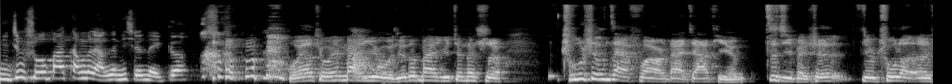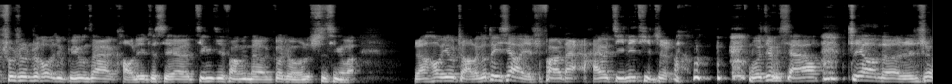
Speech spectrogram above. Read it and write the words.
你就说吧，他们两个你选哪个？我要成为曼玉，我觉得曼玉真的是出生在富二代家庭，自己本身就出了呃，出生之后就不用再考虑这些经济方面的各种事情了，然后又找了个对象也是富二代，还有吉利体质，我就想要这样的人生。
